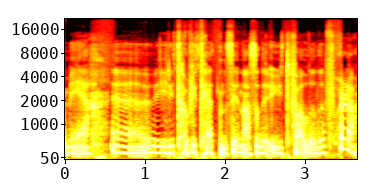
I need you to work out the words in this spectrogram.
med eh, irritabiliteten sin, altså det utfallet det får, da.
